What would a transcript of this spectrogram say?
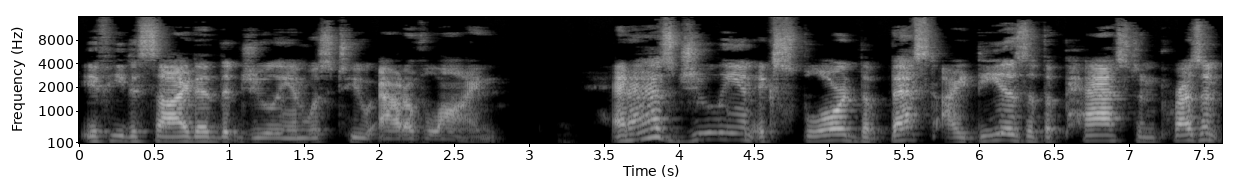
if he decided that Julian was too out of line. And as Julian explored the best ideas of the past and present,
